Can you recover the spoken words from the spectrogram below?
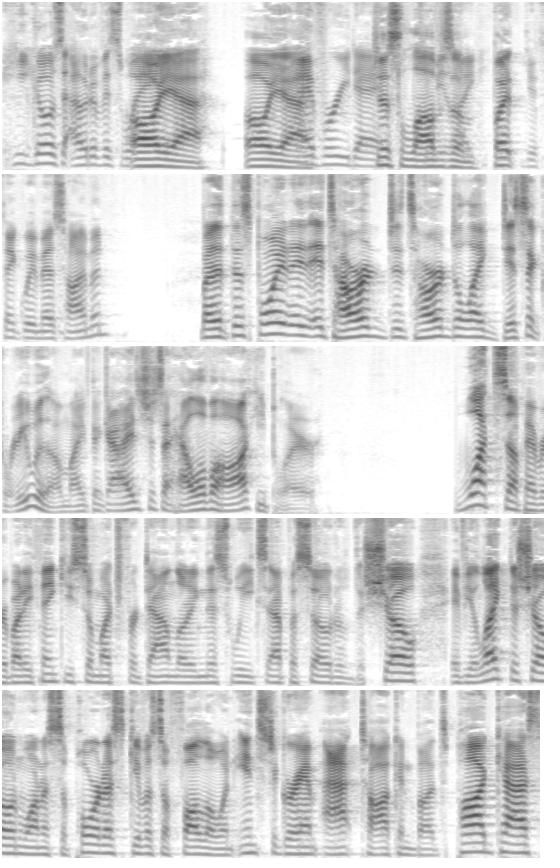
he goes out of his way. Oh yeah. Oh yeah. Every day. Just loves him. like, But you think we miss Hyman? But at this point, it, it's hard. It's hard to like disagree with him. Like the guy's just a hell of a hockey player. What's up, everybody? Thank you so much for downloading this week's episode of the show. If you like the show and want to support us, give us a follow on Instagram at Talkin' Buds Podcast.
